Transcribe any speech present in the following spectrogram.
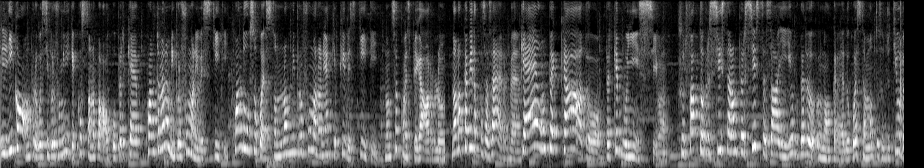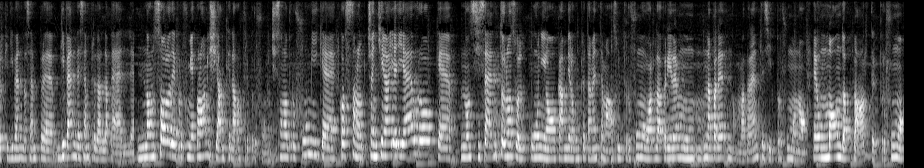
li compro questi profumini che costano poco perché quantomeno mi profumano i vestiti. Quando uso questo non mi profumano neanche più i vestiti. Non so come spiegarlo. Non ho capito a cosa serve. Che è un peccato perché è buonissimo. Sul fatto persiste o non persiste sai io credo no credo questo è molto soggettivo perché dipende sempre dipende sempre dalla pelle. Non solo dai profumi economici anche da altri profumi. Ci sono profumi che costano centinaia di euro che non si sentono su alcuni o cambiano completamente ma sul profumo guarda apriremmo una, pare no, una parentesi il profumo no. È un mondo a parte il profumo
